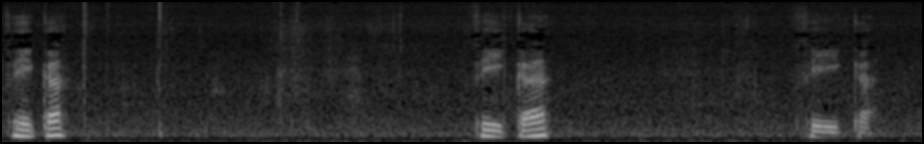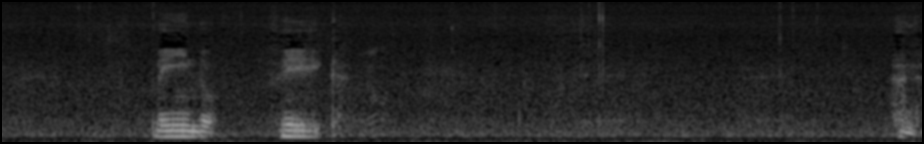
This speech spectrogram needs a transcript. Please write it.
Fica. Fica. Fica. Lindo. Fica. Anda.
